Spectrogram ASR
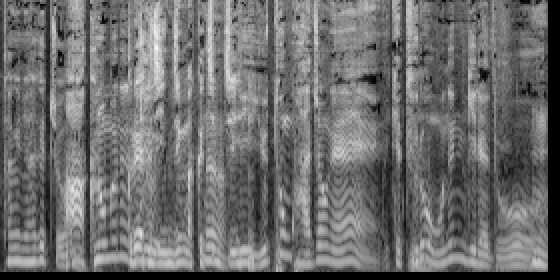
당연히 하겠죠. 아 그러면은 그래야지 그- 인증 마크 응. 찍지. 이 유통 과정에 이렇게 들어오는 길에도 음.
